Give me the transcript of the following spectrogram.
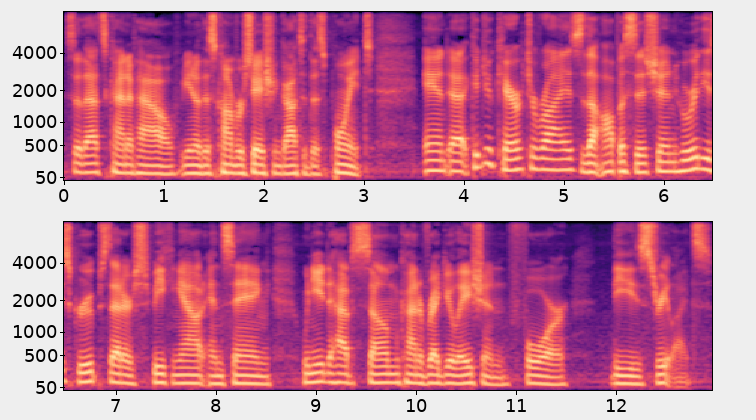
So that's kind of how, you know, this conversation got to this point. And uh, could you characterize the opposition? Who are these groups that are speaking out and saying we need to have some kind of regulation for these streetlights?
